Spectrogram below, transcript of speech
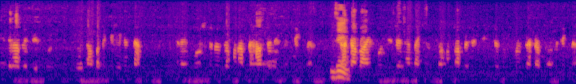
নিজের হাতে বের করবেন ওই যখন আপনি হাতে নিচ্ছেন ঠিক না জি বা আইফোন দিতে না দেখেন তখন তো আপনাকে তিনটে ডকুমেন্ট দেখাতে হবে ঠিক না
